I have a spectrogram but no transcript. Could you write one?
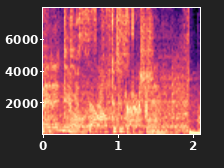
minute till self-destruction.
